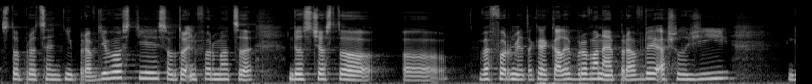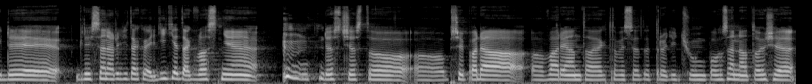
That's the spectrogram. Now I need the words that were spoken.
stoprocentní pravdivosti. Jsou to informace dost často uh, ve formě také kalibrované pravdy až lží, kdy, když se narodí takové dítě, tak vlastně dost často uh, připadá uh, varianta, jak to vysvětlit rodičům, pouze na to, že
